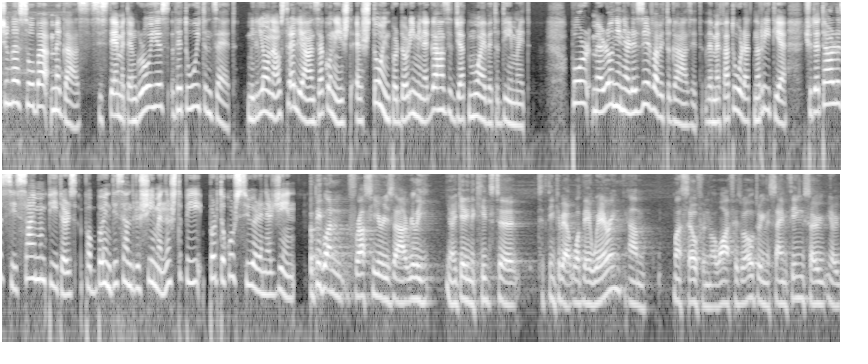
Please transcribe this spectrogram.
Që nga soba me gaz, sistemet e ngrohjes dhe të ujit të nxehtë, miliona australianë zakonisht e shtojnë përdorimin e gazit gjatë muajve të dimrit. Por, me rënien e rezervave të gazit dhe me faturat në rritje, qytetarët si Simon Peters po bëjnë disa ndryshime në shtëpi për të kursyer energjinë. A big one for us here is really, you know, getting the kids to to think about what they're wearing, myself and my wife as well doing the same thing, so, you know,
